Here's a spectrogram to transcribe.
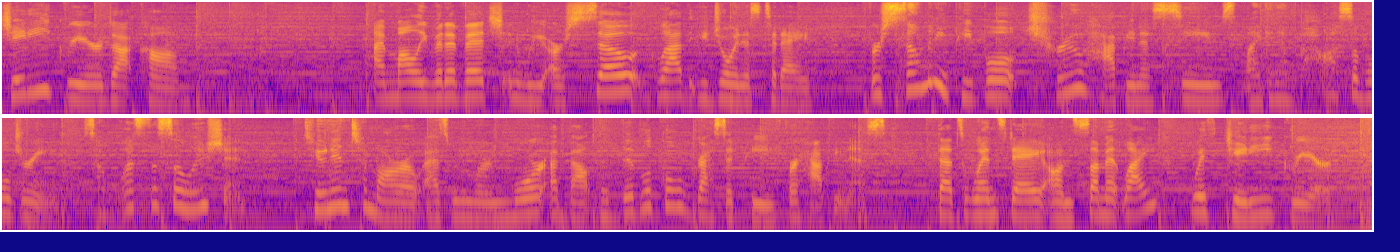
jdgreear.com. I'm Molly Vidovich, and we are so glad that you joined us today. For so many people, true happiness seems like an impossible dream. So, what's the solution? Tune in tomorrow as we learn more about the biblical recipe for happiness. That's Wednesday on Summit Life with JD Greear.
